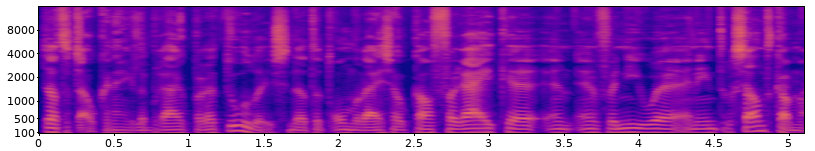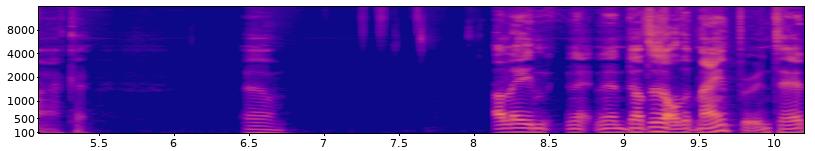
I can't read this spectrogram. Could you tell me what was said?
dat het ook een hele bruikbare tool is. En dat het onderwijs ook kan verrijken en, en vernieuwen en interessant kan maken. Um, alleen, en dat is altijd mijn punt. Hè,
